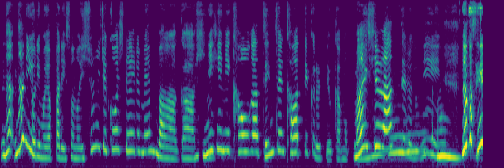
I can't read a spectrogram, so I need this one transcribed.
な何よりもやっぱりその一緒に受講しているメンバーが日に日に顔が全然変わってくるっていうかもう毎週会ってるのに、うん。なんか先週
